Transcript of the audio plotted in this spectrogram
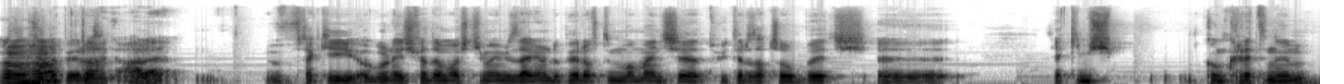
Mhm. dopiero Tak, ale w takiej ogólnej świadomości, moim zdaniem, dopiero w tym momencie Twitter zaczął być y, jakimś konkretnym,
